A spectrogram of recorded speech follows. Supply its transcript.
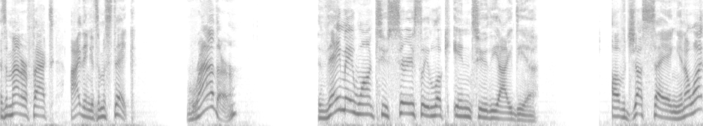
As a matter of fact, I think it's a mistake. Rather, they may want to seriously look into the idea of just saying, you know what?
